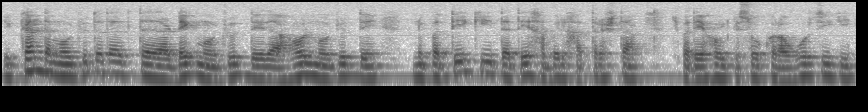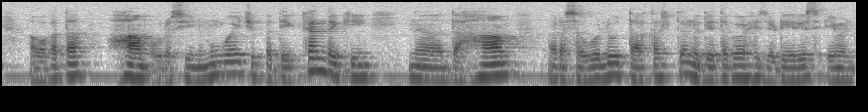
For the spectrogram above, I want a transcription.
چی کنده موجوده ده دلته دا ډیګ موجود دی دا هول موجود دی نو په دی کی د دی خبری خطر شته چی په دی هول کی څوک را وغورځیږی او هغه ته هام ورسی نو موږ وایو چی په دی کنده کی د هام رسولو طاقت شته نو دی ته به هیزیډیریس ایونټ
